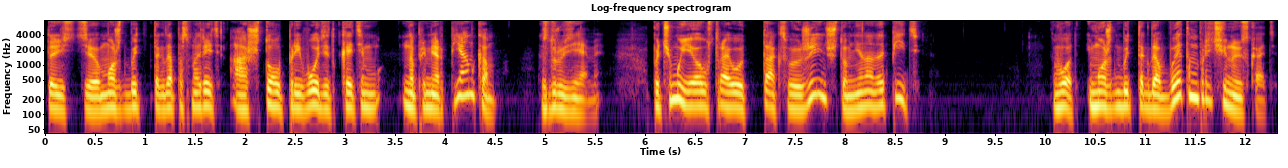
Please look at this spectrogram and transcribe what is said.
То есть, э, может быть, тогда посмотреть, а что приводит к этим, например, пьянкам с друзьями? Почему я устраиваю так свою жизнь, что мне надо пить? Вот. И, может быть, тогда в этом причину искать.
